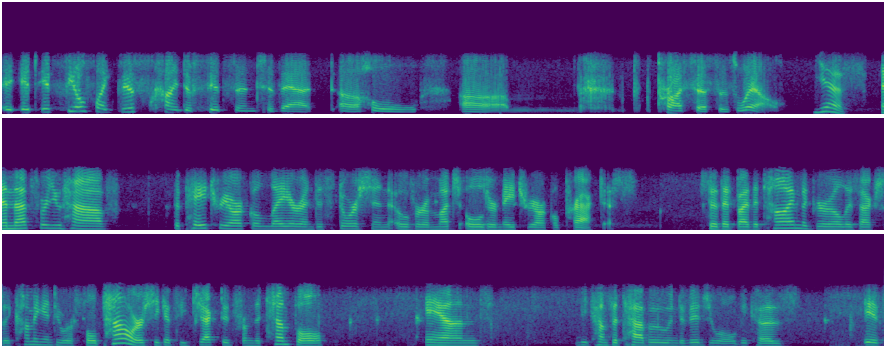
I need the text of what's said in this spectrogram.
it it feels like this kind of fits into that uh, whole um, process as well. Yes, and that's where you have the patriarchal layer and distortion over a much older matriarchal practice. So that by the time the girl is actually coming into her full power, she gets ejected from the temple and becomes a taboo individual because it's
